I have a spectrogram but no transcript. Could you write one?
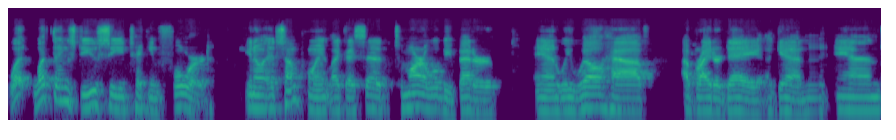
What what things do you see taking forward? You know, at some point, like I said, tomorrow will be better, and we will have a brighter day again, and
